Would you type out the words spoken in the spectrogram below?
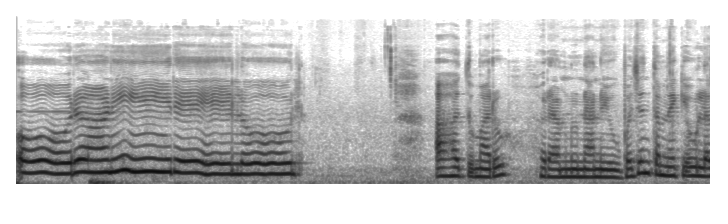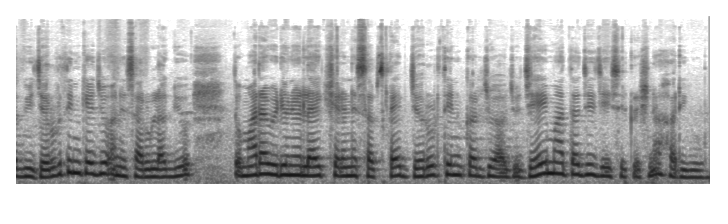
ઓરણી રે લોલ. આ હતું મારું રામનું નાનું એવું ભજન તમને કેવું લાગ્યું જરૂરથી કહેજો અને સારું લાગ્યું તો મારા વિડીયોને લાઇક શેર અને સબસ્ક્રાઈબ જરૂરથી કરજો. આવજો. જય માતાજી, જય શ્રી કૃષ્ણ. હરિઓમ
